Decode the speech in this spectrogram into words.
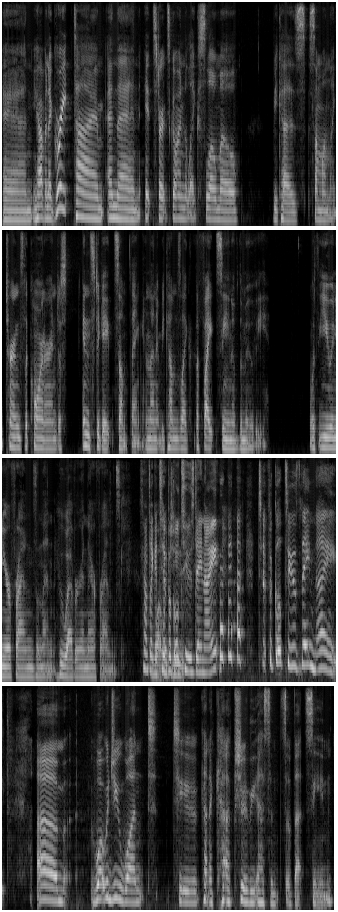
and you're having a great time and then it starts going to like slow mo because someone like turns the corner and just instigates something and then it becomes like the fight scene of the movie with you and your friends and then whoever and their friends. Sounds like what a typical you... Tuesday night. typical Tuesday night. Um what would you want to kind of capture the essence of that scene?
